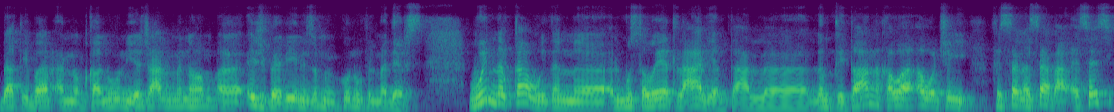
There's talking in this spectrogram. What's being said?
باعتبار أن القانون يجعل منهم آه، اجباريا لازمهم يكونوا في المدارس. وين نلقاو اذا آه، المستويات العالية نتاع الانقطاع؟ نلقاوها أول شيء في السنة السابعة اساسي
